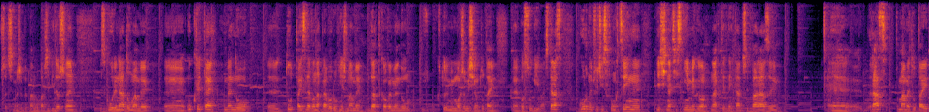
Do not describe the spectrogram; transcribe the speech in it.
Przetrzymaj, żeby było bardziej widoczne. Z góry na dół mamy ukryte menu. E, Tutaj z lewo na prawo również mamy dodatkowe menu, którymi możemy się tutaj e, posługiwać. Teraz górny przycisk funkcyjny. Jeśli naciśniemy go na aktywnej tarczy dwa razy, E, Raz mamy tutaj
